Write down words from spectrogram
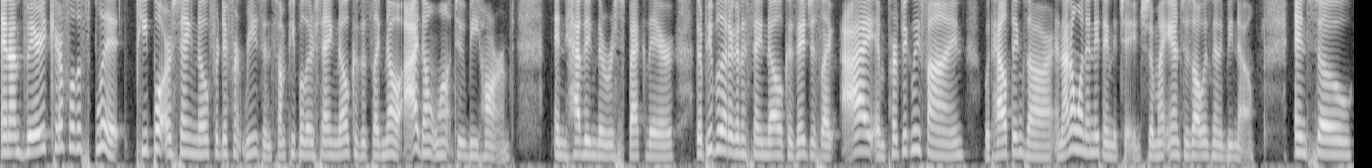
and I'm very careful to split people are saying no for different reasons. Some people they're saying no because it's like, no, I don't want to be harmed. And having the respect there. There are people that are going to say no because they're just like, I am perfectly fine with how things are and I don't want anything to change. So my answer is always going to be no. And so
